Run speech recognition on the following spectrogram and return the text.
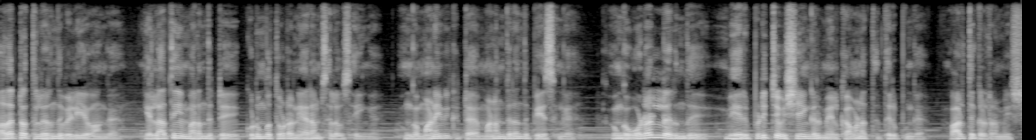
பதற்றத்திலிருந்து வெளியே வாங்க. எல்லாத்தையும் மறந்துட்டு குடும்பத்தோட நேரம் செலவு செய்யுங்க. உங்க மனைவி கிட்ட மனம் திறந்து பேசுங்க. உங்க உடல்ல இருந்து வேறு பிடிச்ச விஷயங்கள் மேல் கவனத்தை திருப்புங்க. வாழ்த்துக்கள் ரமேஷ்.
